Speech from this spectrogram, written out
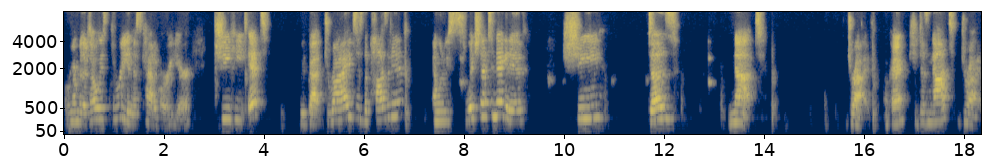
Remember, there's always three in this category here. She, he, it. We've got drives is the positive, And when we switch that to negative, she does not drive, okay? She does not drive.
